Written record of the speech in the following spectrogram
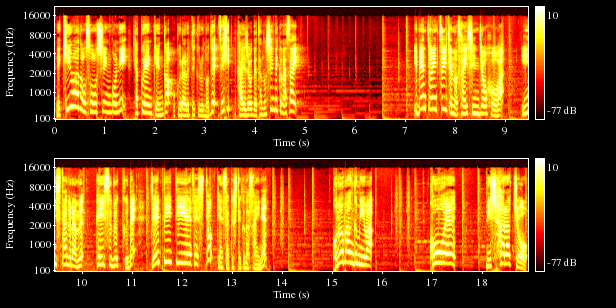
え、キーワードを送信後に100円券が送られてくるのでぜひ会場で楽しんでください。イベントについての最新情報はインスタグラム、フェイスブックで JPTA フェスと検索してくださいね。この番組は公園西原町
